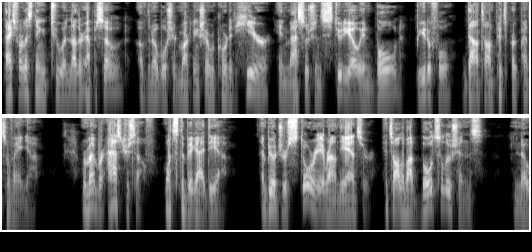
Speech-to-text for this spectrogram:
Thanks for listening to another episode of the No Bullshit Marketing Show recorded here in MASSolutions studio in bold, beautiful downtown Pittsburgh, Pennsylvania. Remember, ask yourself, what's the big idea? And build your story around the answer. It's all about bold solutions, no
